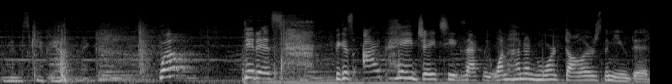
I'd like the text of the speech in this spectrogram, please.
I mean, this can't be happening. Well, it is. Because I paid JT exactly 100 more dollars than you did.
